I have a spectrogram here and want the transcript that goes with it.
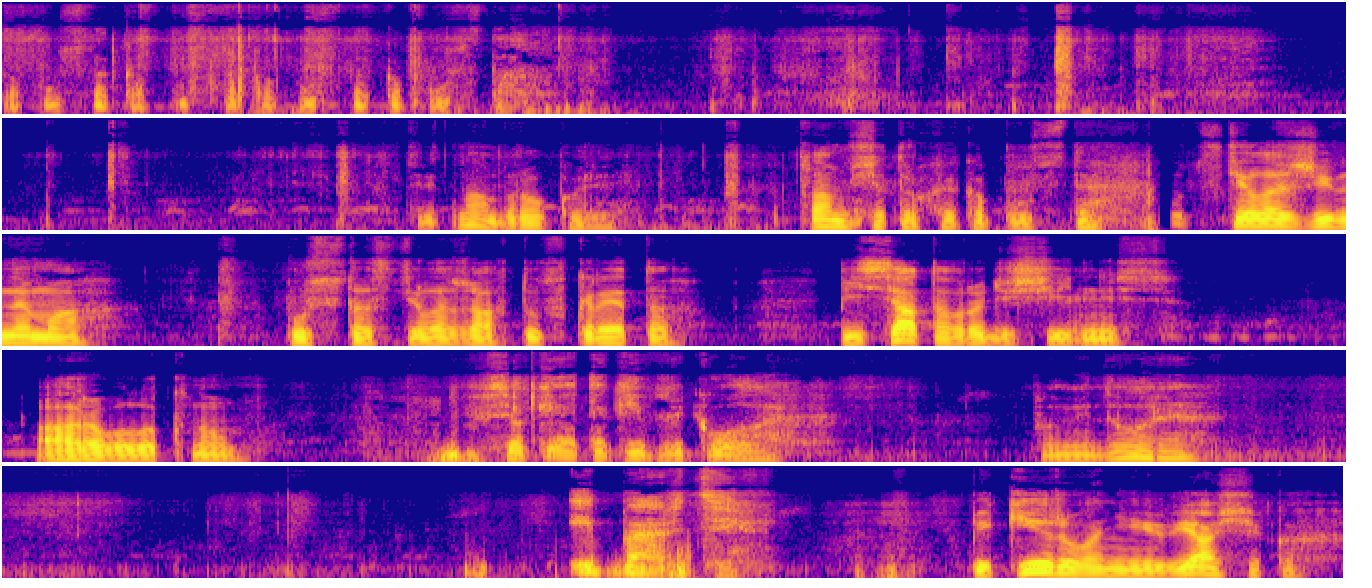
Капуста, капуста, капуста, капуста. Цвітна брокколі. Там ще трохи капусти. Тут стілажів нема. Пусто в стілажах, тут вкрито. 50 вроді щільність. Агроволокном. Всякі такі приколи. Помідори. І перці. Пікіровані в ящиках.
